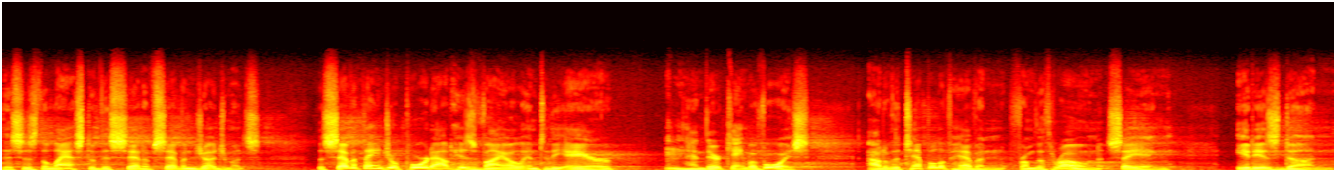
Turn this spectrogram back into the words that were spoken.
this is the last of this set of seven judgments, the seventh angel poured out his vial into the air, and there came a voice out of the temple of heaven from the throne saying, It is done.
